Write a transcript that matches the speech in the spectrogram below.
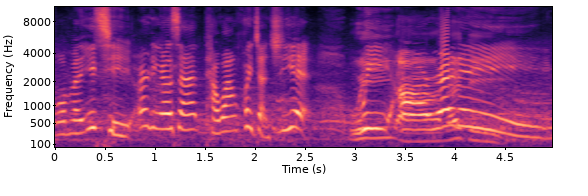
我们一起，二零二三台湾会展之夜，We are ready。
